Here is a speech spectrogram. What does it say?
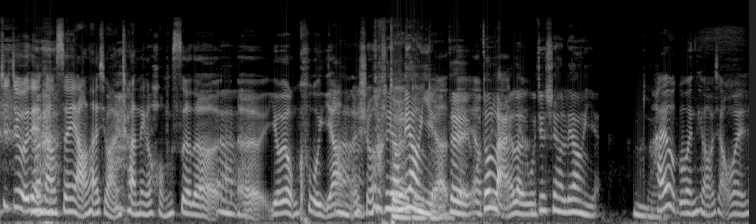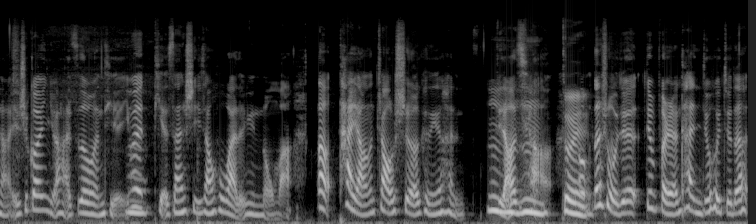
这就有点像 孙杨他喜欢穿那个红色的呃游泳裤一样的，是吗？就是要亮眼。对我都来了，我就是要亮眼。嗯，还有个问题我想问一下，也是关于女孩子的问题，因为铁三是一项户外的运动嘛，那太阳的照射肯定很。比较强，对，但是我觉得就本人看你就会觉得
